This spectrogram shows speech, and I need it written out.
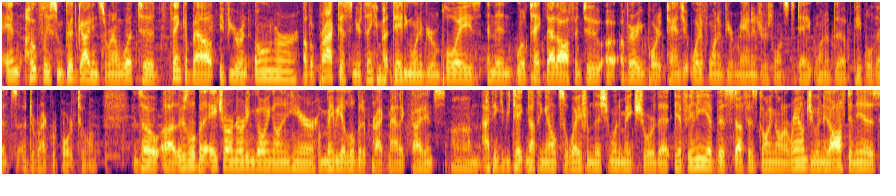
And hopefully some good guidance around what to think about if you're an owner of a practice and you're thinking about dating one of your employees. And then we'll take that off into a, a very important tangent. What if one of your managers wants to date one of the people that's a direct report to them? And so uh, there's a little bit of HR nerding going on in here, maybe a little bit of pragmatic guidance. Um, I think if you take nothing else away from this, you want to make sure that if any of this stuff is going on around you, and it often is,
